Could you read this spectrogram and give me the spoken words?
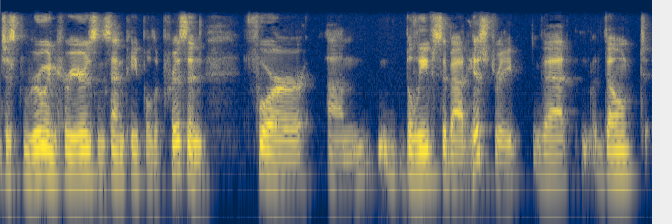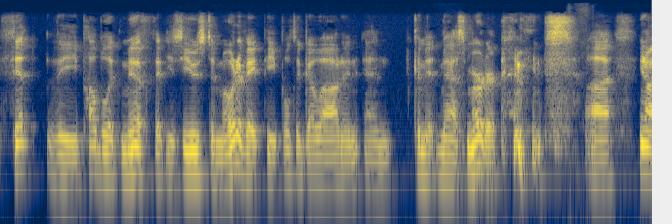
just ruin careers and send people to prison for um, beliefs about history that don't fit the public myth that is used to motivate people to go out and, and commit mass murder. I mean, uh, you know,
